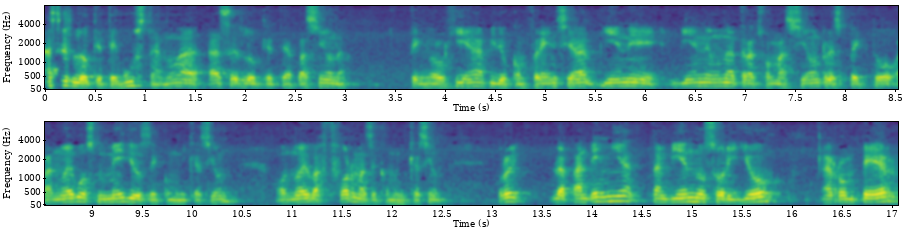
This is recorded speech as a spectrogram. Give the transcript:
haces lo que te gusta, ¿no? Haces lo que te apasiona. Tecnología, videoconferencia, viene, viene una transformación respecto a nuevos medios de comunicación o nuevas formas de comunicación. la pandemia también nos orilló a romper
